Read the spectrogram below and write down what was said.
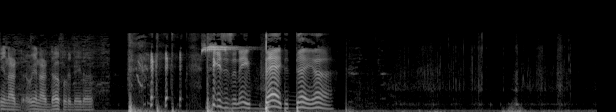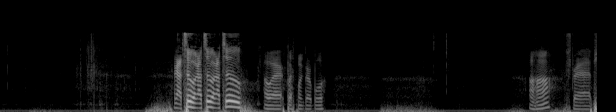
We in our we in our duffel today though. Niggas is in a bag today, huh? I got two. I got two. I got two. Oh, alright. Press point guard, boy. Uh huh. Straps.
